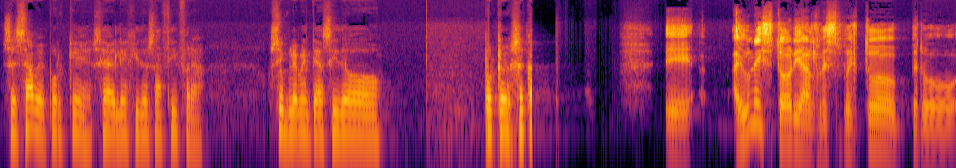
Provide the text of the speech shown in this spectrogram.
¿Se sabe por qué se ha elegido esa cifra? ¿O simplemente ha sido porque se... Eh, hay una historia al respecto, pero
